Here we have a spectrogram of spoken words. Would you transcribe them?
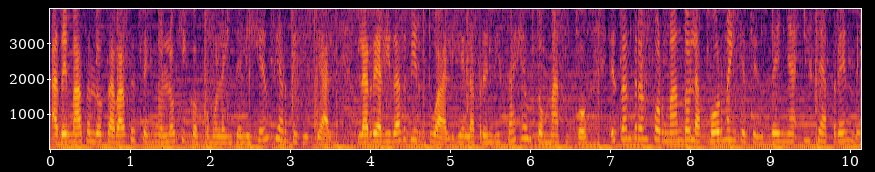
Además, los avances tecnológicos como la inteligencia artificial, la realidad virtual y el aprendizaje automático están transformando la forma en que se enseña y se aprende,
